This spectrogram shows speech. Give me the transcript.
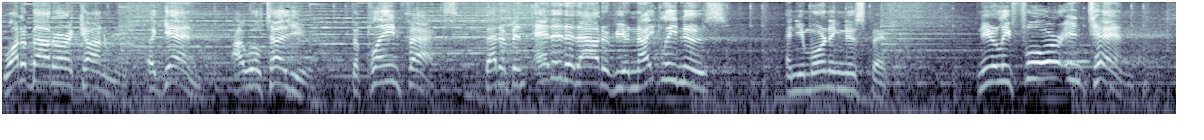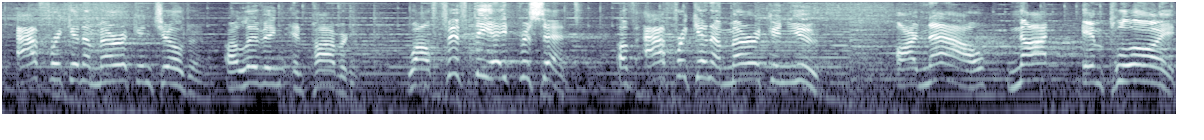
What about our economy? Again, I will tell you the plain facts that have been edited out of your nightly news and your morning newspaper. Nearly four in ten African American children are living in poverty, while 58 percent of African American youth are now not employed.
